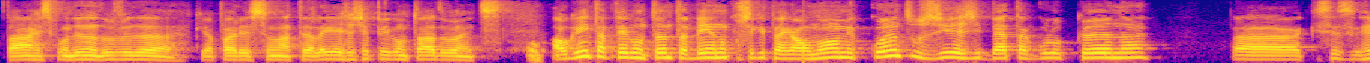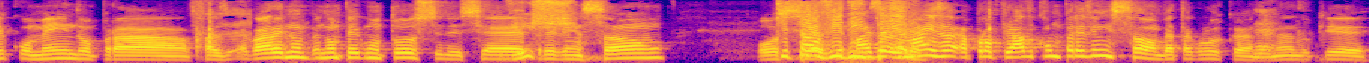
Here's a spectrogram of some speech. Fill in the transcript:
Tá, respondendo a dúvida que apareceu na tela aí, a gente tinha perguntado antes. Alguém está perguntando também, eu não consegui pegar o nome, quantos dias de beta-glucana uh, que vocês recomendam para fazer? Agora ele não, não perguntou se, se é Vixe. prevenção ou que tal vida mas é mais apropriado como prevenção, beta-glucana, é. né, do que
